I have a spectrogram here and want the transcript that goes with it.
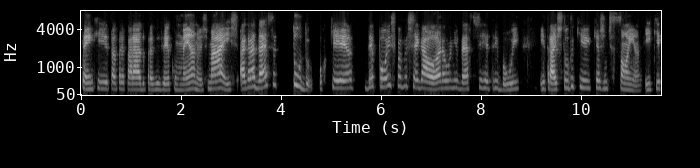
tem que estar tá preparado para viver com menos, mas agradece tudo, porque depois, quando chega a hora, o universo te retribui e traz tudo que, que a gente sonha. E que,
